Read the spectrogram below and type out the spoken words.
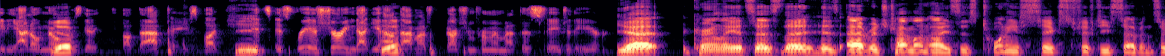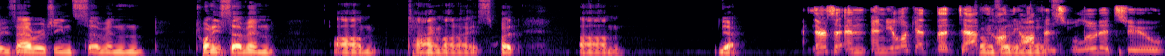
80, I don't know Yeah. if he's going to keep up that pace, but he, it's it's reassuring that you Yeah. have that much production from him at this stage of the year. yeah, currently it says that his average time on ice is 26.57. So he's averaging 7, 27 um, time on ice. But, um, yeah, There's a, and and you look at the depth on the minutes. offense. You alluded to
